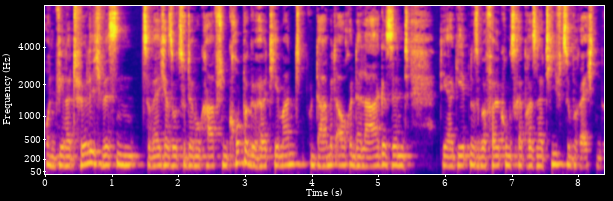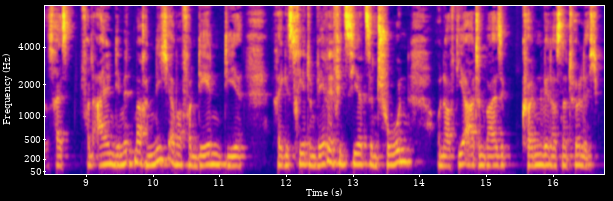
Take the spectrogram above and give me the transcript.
und wir natürlich wissen, zu welcher soziodemografischen Gruppe gehört jemand und damit auch in der Lage sind, die Ergebnisse bevölkerungsrepräsentativ zu berechnen. Das heißt, von allen, die mitmachen, nicht, aber von denen, die registriert und verifiziert sind, schon. Und auf die Art und Weise können wir das natürlich.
